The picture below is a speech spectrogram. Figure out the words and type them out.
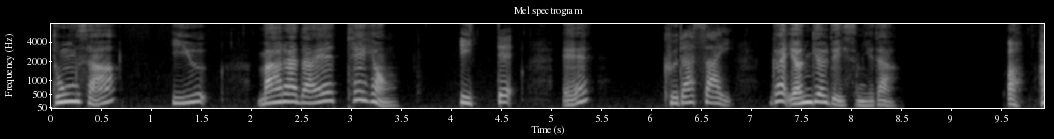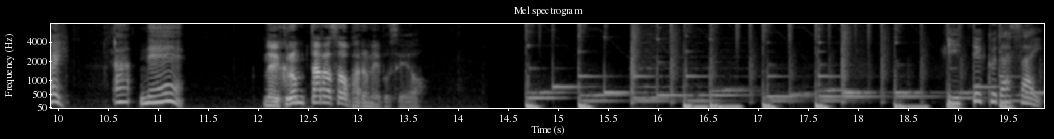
동사, 言う 말하다의 태형, 言って 에, ください 가 연결돼 있습니다. あ、はい。 아, 네. 네, 그럼 따라서 발음해 보세요. 言ってください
